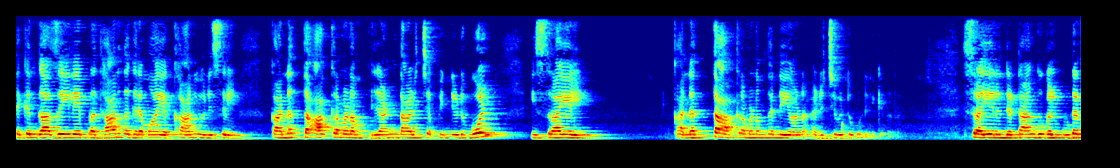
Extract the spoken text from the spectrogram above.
തെക്കൻ ഗാസയിലെ പ്രധാന നഗരമായ ഖാൻ യൂനിസിൽ കനത്ത ആക്രമണം രണ്ടാഴ്ച പിന്നിടുമ്പോൾ ഇസ്രായേൽ കനത്ത ആക്രമണം തന്നെയാണ് അഴിച്ചുവിട്ടുകൊണ്ടിരിക്കുന്നത്. ഇസ്രായേലിന്റെ ടാങ്കുകൾ ഉടൻ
